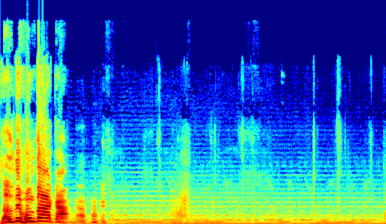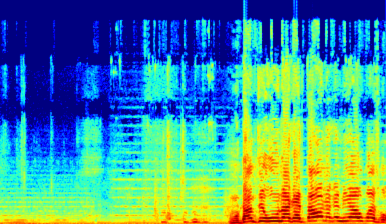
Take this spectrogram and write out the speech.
જલ્દી ફૂમતા આકા. મોઢામથી હું ના ઘટતા હો ને કે નહીં આવું પાછો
